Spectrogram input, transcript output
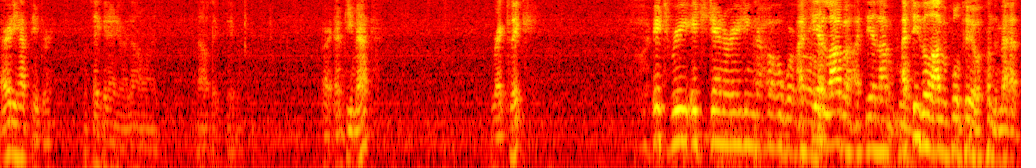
I already have paper. We'll take it anyways. I don't want it. No, I'll take the paper. All right, empty map. Right click. It's re. It's generating the whole world. I see a lava. I see a lava pool. I see the lava pool too on the map.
